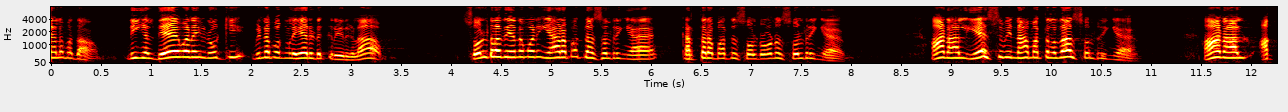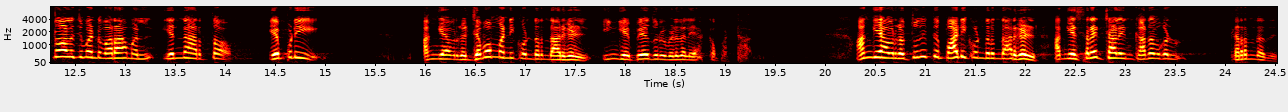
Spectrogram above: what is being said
நிலைமை தான் நீங்கள் தேவனை நோக்கி விண்ணப்பங்களை ஏறெடுக்கிறீர்களா? சொல்றது என்னமோ நீங்க யாரை பார்த்து தான் சொல்றீங்க? கர்த்தரை பார்த்து சொல்கிறோன்னு சொல்றீங்க. ஆனால் இயேசுவின் நாமத்தில் தான் சொல்றீங்க. ஆனால் அக்னாலஜ்மெண்ட் வராமல் என்ன அர்த்தம்? எப்படி? அங்கே அவர்கள் ஜெபம் பண்ணி கொண்டிருந்தார்கள். இங்கே பேதுரு விடுதலையாக்கப்பட்டார் அங்கே அவர்கள் துதித்து பாடிக்கொண்டிருந்தார்கள். அங்கே சிறைச்சாலையின் கதவுகள் திறந்தது.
